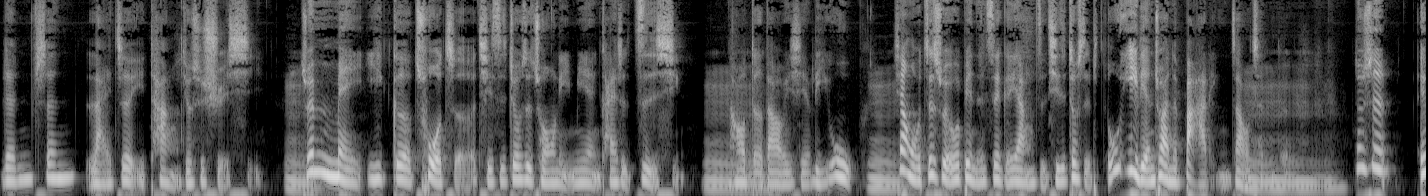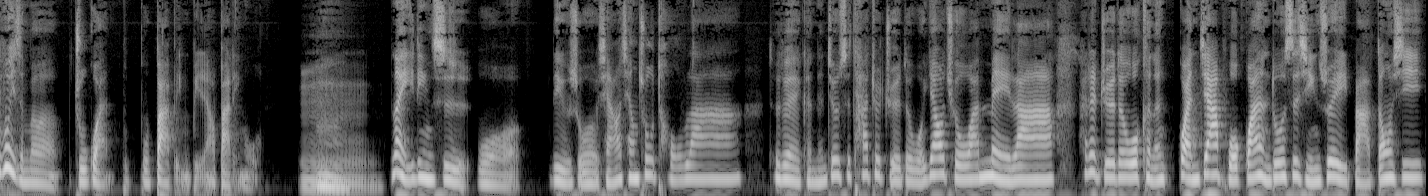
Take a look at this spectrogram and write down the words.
人生来这一趟就是学习，嗯，所以每一个挫折其实就是从里面开始自省，嗯，然后得到一些礼物，嗯。像我之所以会变成这个样子，其实就是一连串的霸凌造成的，嗯，就是哎，为什么主管不不霸凌别人，要霸凌我？嗯，那一定是我。例如说，想要强出头啦，对不对？可能就是他就觉得我要求完美啦，他就觉得我可能管家婆管很多事情，所以把东西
